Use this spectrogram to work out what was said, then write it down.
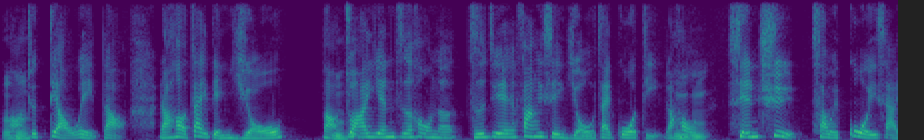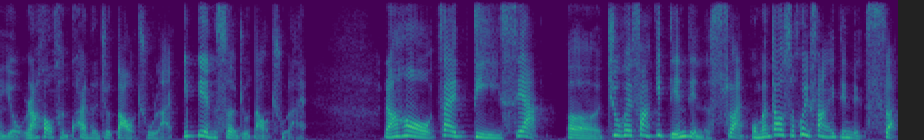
啊就调味道，然后再一点油啊，抓腌之后呢，直接放一些油在锅底，然后先去稍微过一下油，然后很快的就倒出来，一变色就倒出来，然后在底下呃就会放一点点的蒜，我们倒是会放一点点蒜，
